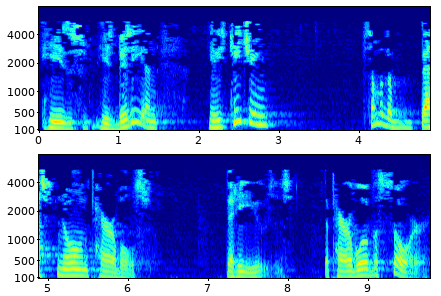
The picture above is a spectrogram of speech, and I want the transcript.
he's he's busy and he's teaching some of the best known parables that he uses. The parable of the sower,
